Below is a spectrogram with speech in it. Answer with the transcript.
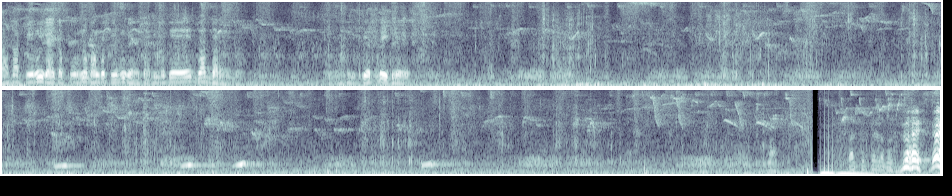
असा पेरून घ्यायचा पूर्ण भांगो पेरून घ्यायचा म्हणजे मग ते धरायचा. पेरतं इकडे. हे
